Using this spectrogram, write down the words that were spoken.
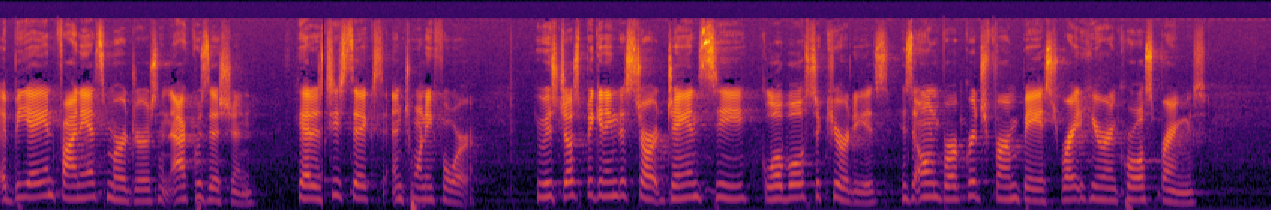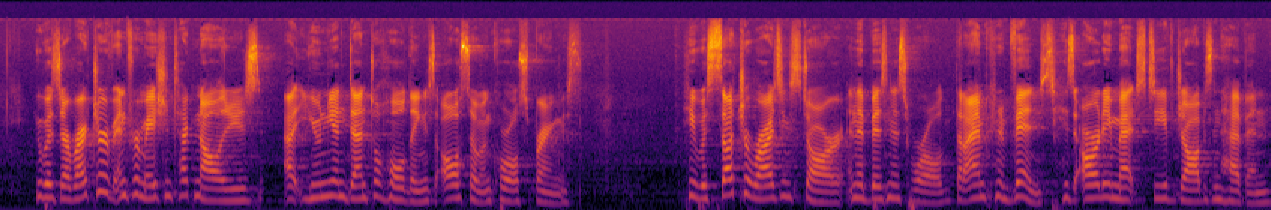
a BA in Finance Mergers and Acquisition. He had his 66 and 24. He was just beginning to start JNC Global Securities, his own brokerage firm based right here in Coral Springs. He was Director of Information Technologies at Union Dental Holdings, also in Coral Springs. He was such a rising star in the business world that I am convinced he's already met Steve Jobs in heaven,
